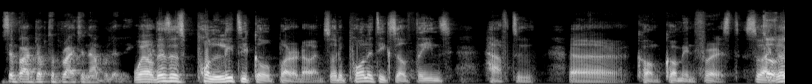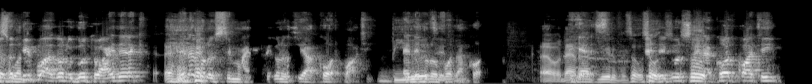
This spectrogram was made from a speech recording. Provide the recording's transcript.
It's about Dr. Bright Enabulele. Well, this is political paradigm. So the politics of things have to uh, come come in first. So, so I just want people are going to go to INEC. They're not going to see my. They're going to see Accord party, beautiful. and they're going to vote Accord. Oh, that, yes. that's beautiful. So, so, so, so Accord party,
